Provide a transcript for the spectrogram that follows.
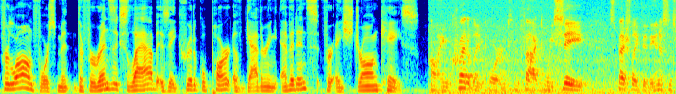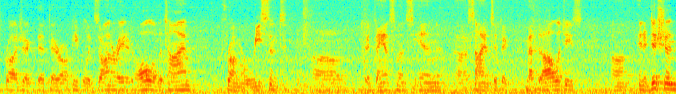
For law enforcement, the forensics lab is a critical part of gathering evidence for a strong case. Oh, incredibly important. In fact, we see, especially through the Innocence Project, that there are people exonerated all of the time from recent uh, advancements in uh, scientific methodologies. Um, in addition,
